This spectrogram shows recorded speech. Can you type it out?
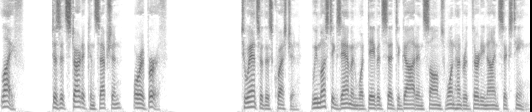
Life. Does it start at conception, or at birth? To answer this question, we must examine what David said to God in Psalms 139:16.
